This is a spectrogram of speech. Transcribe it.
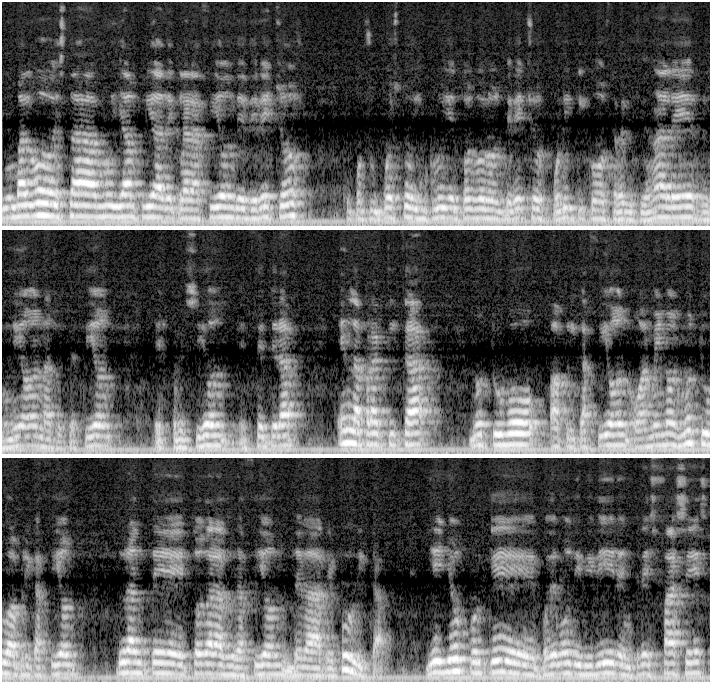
Sin embargo, esta muy amplia declaración de derechos que por supuesto incluye todos los derechos políticos tradicionales, reunión, asociación, expresión, etcétera, en la práctica no tuvo aplicación, o al menos no tuvo aplicación durante toda la duración de la República. Y ello porque podemos dividir en tres fases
